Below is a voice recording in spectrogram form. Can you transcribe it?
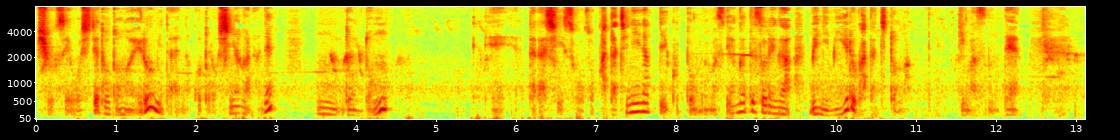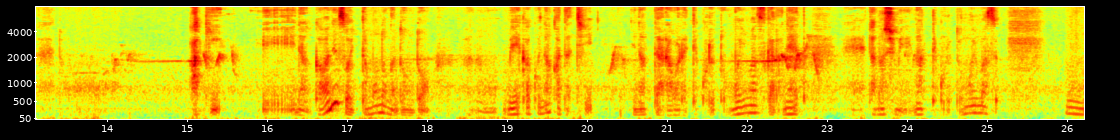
修正をして整えるみたいなことをしながらね、うん、どんどん、えー、正しい想像形になっていくと思います。やがてそれが目に見える形となっていきますので、かはねそういったものがどんどんあの明確な形になって現れてくると思いますからね、えー、楽しみになってくると思います。うん、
